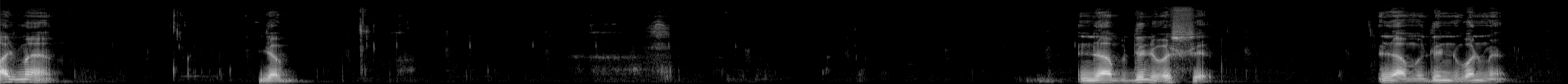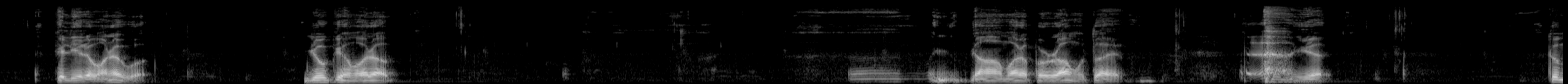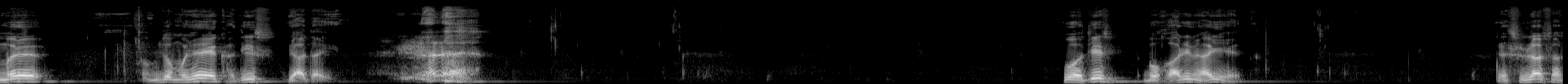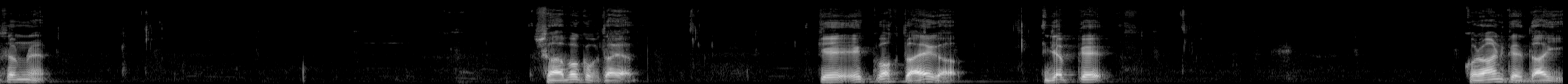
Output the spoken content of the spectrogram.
آج میں جب نظام الدین وش سے نظام الدین ون میں کے لیے روانہ ہوا جو کہ ہمارا جہاں ہمارا پروگرام ہوتا ہے یہ تو میرے تو مجھے ایک حدیث یاد آئی وہ حدیث بخاری میں آئی ہے رسول اللہ صلی اللہ علیہ وسلم نے صحابہ کو بتایا کہ ایک وقت آئے گا جب کہ قرآن کے دائی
